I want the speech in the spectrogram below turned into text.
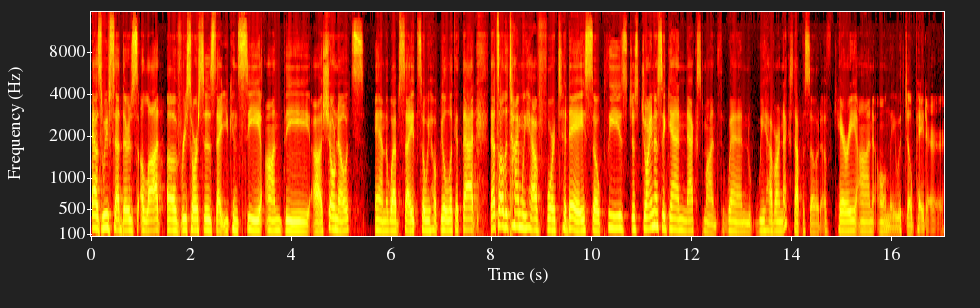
As we've said there's a lot of resources that you can see on the uh, show notes and the website. So we hope you'll look at that. That's all the time we have for today. So please just join us again next month when we have our next episode of Carry On Only with Jill Paider.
